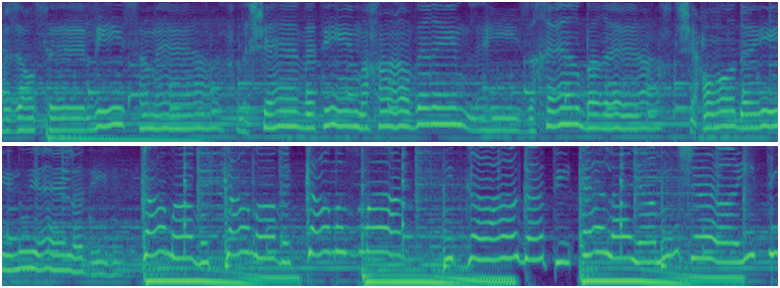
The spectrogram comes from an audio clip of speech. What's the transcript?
וזה עושה לי שמח לשבת עם החברים, להיזכר בריח שעוד היינו ילדים. כמה וכמה וכמה זמן התגעגעתי אל הימים שהייתי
